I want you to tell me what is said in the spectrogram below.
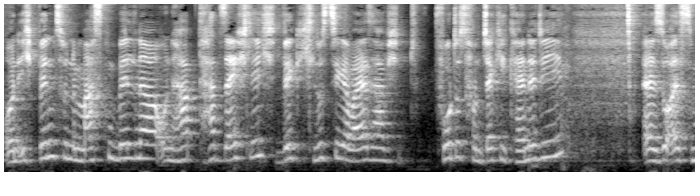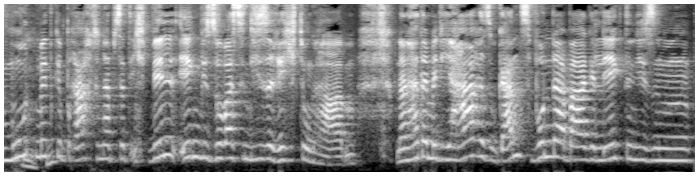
Und ich bin zu einem Maskenbildner und habe tatsächlich, wirklich lustigerweise, habe ich Fotos von Jackie Kennedy äh, so als Mut mhm. mitgebracht und habe gesagt, ich will irgendwie sowas in diese Richtung haben. Und dann hat er mir die Haare so ganz wunderbar gelegt in diesem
